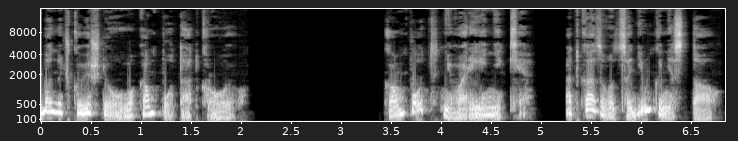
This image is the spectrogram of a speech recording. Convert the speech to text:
баночку вишневого компота открою. Компот не вареники. Отказываться Димка не стал.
